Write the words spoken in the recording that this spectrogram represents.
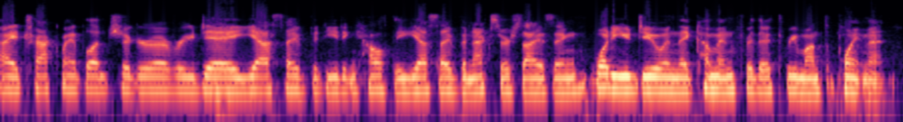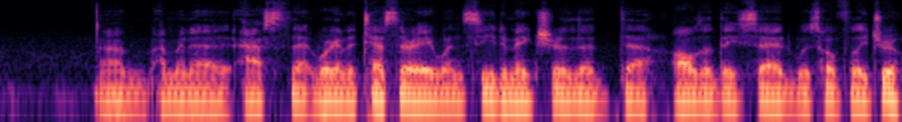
I track my blood sugar every day. Yes, I've been eating healthy. Yes, I've been exercising. What do you do?" and they come in for their 3-month appointment. Um, I'm going to ask that we're going to test their A1C to make sure that uh, all that they said was hopefully true.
